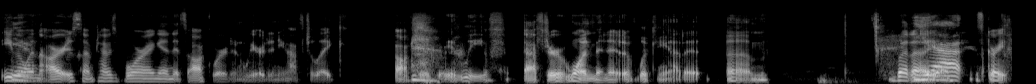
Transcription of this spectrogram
even Yeah. when the art is sometimes boring and it's awkward and weird and you have to like awkwardly leave after one minute of looking at it. Um, but uh, yeah. Yeah. it's great.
